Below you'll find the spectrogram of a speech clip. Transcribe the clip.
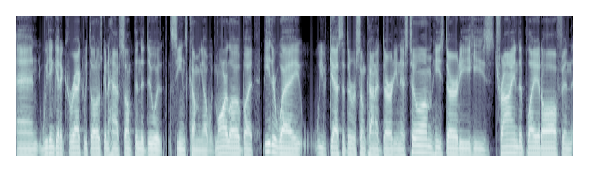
and we didn't get it correct. We thought it was going to have something to do with scenes coming up with Marlo, but either way, we've guessed that there was some kind of dirtiness to him. He's dirty. He's trying to play it off and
